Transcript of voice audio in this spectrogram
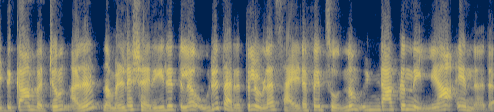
എടുക്കാൻ പറ്റും. അത് നമ്മളുടെ ശരീരത്തിൽ ഒരു തരത്തിലുള്ള സൈഡ് എഫക്ട്സ് ഒന്നും ഉണ്ടാക്കുന്നില്ല എന്നത്.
